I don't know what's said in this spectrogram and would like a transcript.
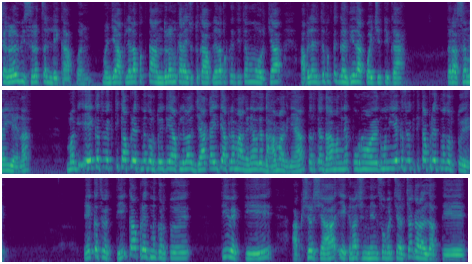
सगळं विसरत चालले का आपण? म्हणजे आपल्याला फक्त आंदोलन करायचं होतं का? आपल्याला फक्त तिथं मोर्चा आपल्याला तिथं फक्त गर्दी दाखवायची होती का? तर असं नाही आहे ना? मग एकच व्यक्ती का प्रयत्न करतोय ते आपल्याला ज्या काही ते आपल्या मागण्या होत्या दहा मागण्या तर त्या दहा मागण्या पूर्ण व्हाव्यात म्हणून एकच व्यक्ती का प्रयत्न करतोय? एकच व्यक्ती का प्रयत्न करतोय? ती व्यक्ती अक्षरशः एकनाथ शिंदेसोबत चर्चा करायला जाते.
